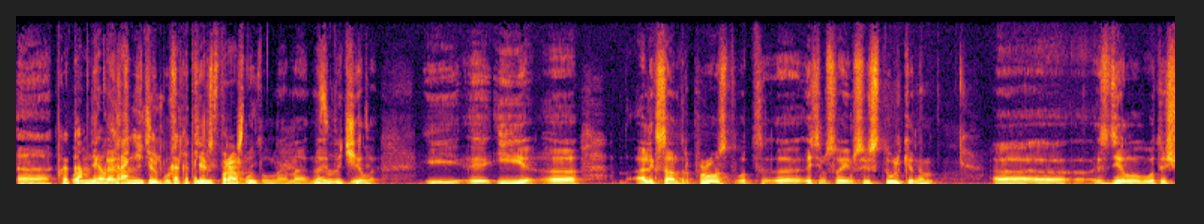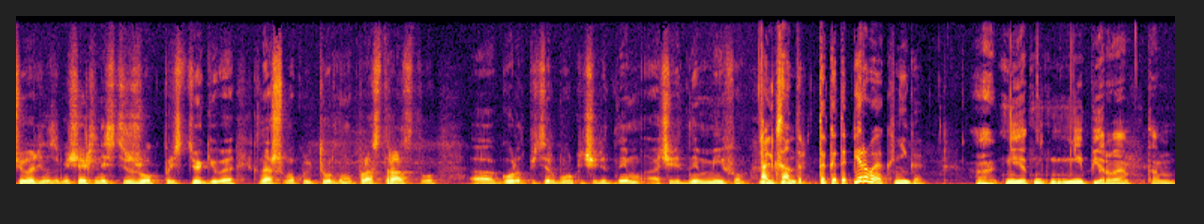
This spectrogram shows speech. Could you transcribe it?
а, как вот, ангел-хранитель, как это не страшно на, на, на это дело. И, э, и э, Александр Прост вот э, этим своим Свистулькиным сделал вот еще один замечательный стежок, пристегивая к нашему культурному пространству Э, город Петербург очередным, очередным мифом. Александр, так это первая книга? А, нет, не, не первая. Там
